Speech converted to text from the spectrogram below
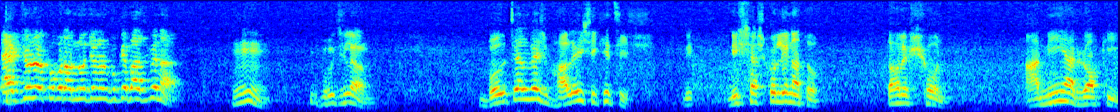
একজনের খবর অন্যজনের বুকে বাঁচবে না। হুম, বুঝলাম। বলচাল বেশ ভালোই শিখেছিস। বিশ্বাস করলি না তো? তাহলে শোন, আমি আর রকি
